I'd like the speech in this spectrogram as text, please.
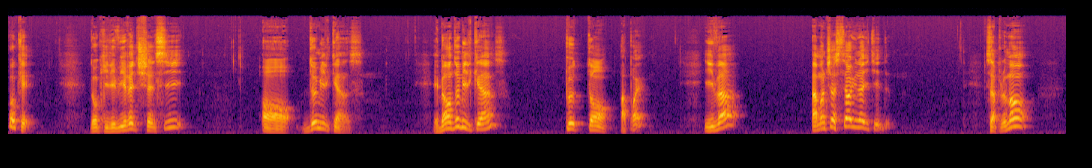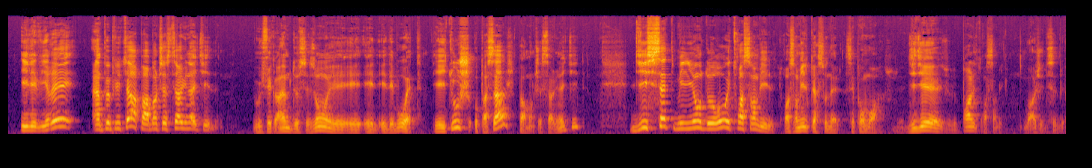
Ok. Donc il est viré de Chelsea en 2015. Et bien en 2015, peu de temps après, il va à Manchester United. Simplement, il est viré un peu plus tard par Manchester United, où il fait quand même deux saisons et, et des brouettes. Et il touche, au passage, par Manchester United, 17 millions d'euros et 300 000. 300 000 personnels, c'est pour moi. Didier, je prends les 300 000. Bon, j'ai dit c'est bien.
